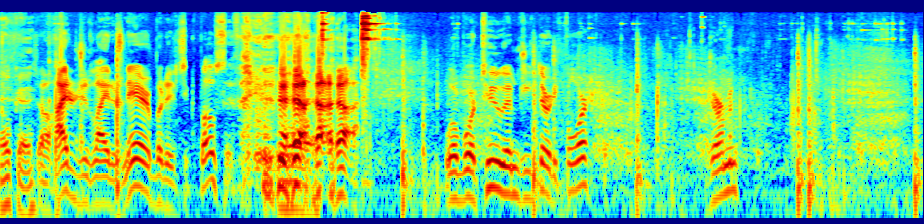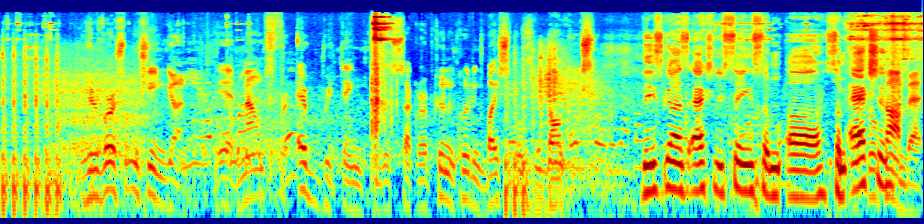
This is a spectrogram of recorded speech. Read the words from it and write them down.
Okay. So hydrogen lighter than air, but it's explosive. World War II MG34, German. Universal machine gun. They had mounts for everything for this sucker, up to and including bicycles and donkeys. These guns actually seen some uh some action. Full combat.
